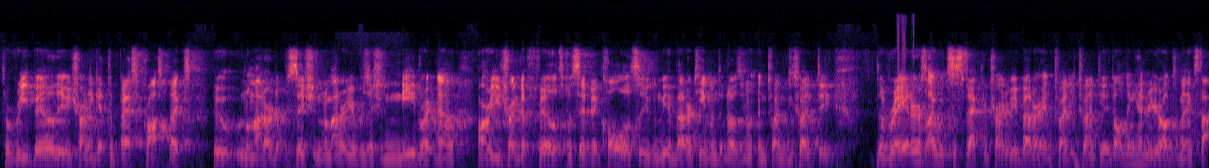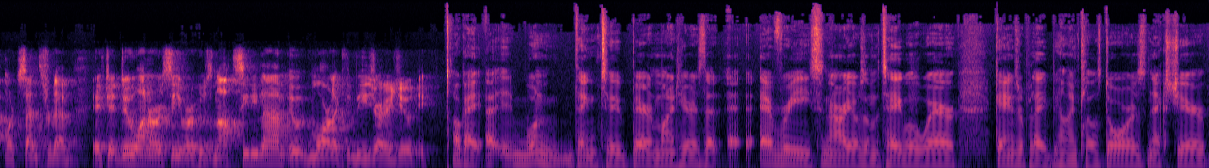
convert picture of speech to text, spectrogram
to rebuild? Are you trying to get the best prospects who, no matter the position, no matter your position need right now, are you trying to fill specific holes so you can be a better team in 2020? The Raiders, I would suspect, are trying to be better in 2020. I don't think Henry Ruggs makes that much sense for them. If they do want a receiver who's not CeeDee Lamb, it would more likely be Jerry Jeudy. Okay, uh, one thing to bear in mind here is that uh, every scenario is on the table where games are played behind closed doors next year.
